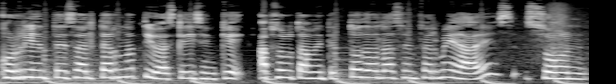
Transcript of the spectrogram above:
corrientes alternativas que dicen que absolutamente todas las enfermedades son,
